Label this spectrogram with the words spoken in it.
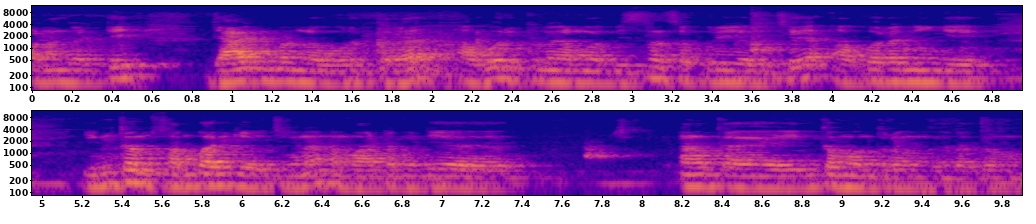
பணம் கட்டி ஜாயின் பண்ண ஒருத்தரை அவருக்கு நம்ம பிஸ்னஸை புரிய வச்சு அவரை நீங்கள் இன்கம் சம்பாதிக்க வச்சிங்கன்னா நம்ம ஆட்டோமேட்டிக்காக நமக்கு இன்கம் வந்துடும்ங்கிறதும்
